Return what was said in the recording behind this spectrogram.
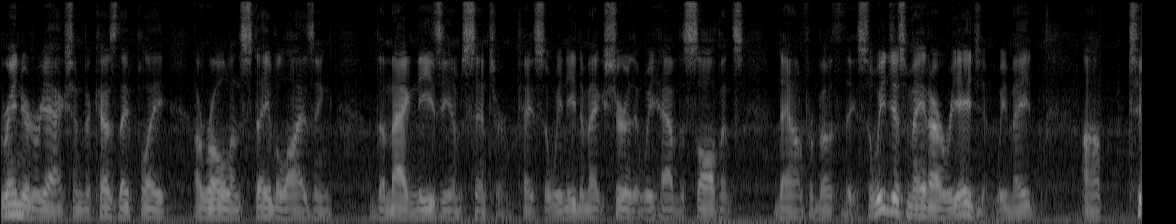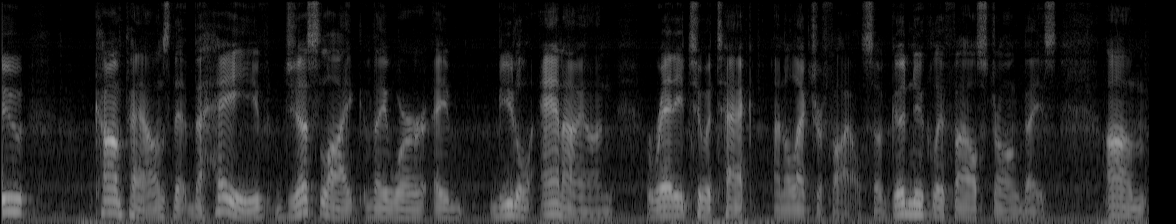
Grignard reaction because they play a role in stabilizing the magnesium center. Okay, so we need to make sure that we have the solvents down for both of these. So we just made our reagent. We made um, two compounds that behave just like they were a butyl anion ready to attack an electrophile. So good nucleophile, strong base. Um,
